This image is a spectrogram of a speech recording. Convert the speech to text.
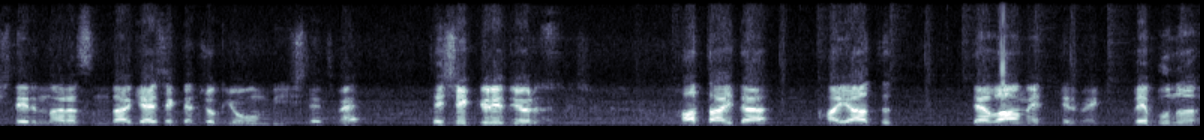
işlerin arasında gerçekten çok yoğun bir işletme. Teşekkür ediyoruz. Hatay'da hayatı devam ettirmek ve bunu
